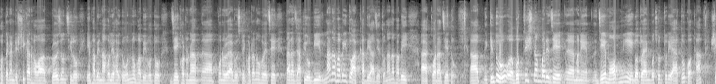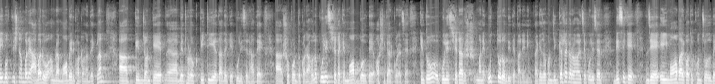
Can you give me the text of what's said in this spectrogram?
হত্যাকাণ্ডের শিকার হওয়া প্রয়োজন ছিল। এভাবে না হলে হয়তো অন্যভাবে হতো। যে ঘটনা পনেরোই আগস্টে ঘটানো হয়েছে, তারা জাতীয় বীর নানাভাবেই তো আখ্যা দেওয়া যেত, নানাভাবেই করা যেত। কিন্তু বত্রিশ নম্বরে যে মানে যে মব নিয়ে গত এক বছর ধরে এত কথা, সেই বত্রিশ বত্রিশ নম্বরে আবারও আমরা মবের ঘটনা দেখলাম। তিনজনকে বেধড়ক পিটিয়ে তাদেরকে পুলিশের হাতে সোপর্দ করা হলো। পুলিশ সেটাকে মব বলতে অস্বীকার করেছে। কিন্তু পুলিশ সেটার মানে উত্তরও দিতে পারেনি। তাকে যখন জিজ্ঞাসা করা হয়েছে পুলিশের ডিসিকে যে এই মব আর কতক্ষণ চলবে,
